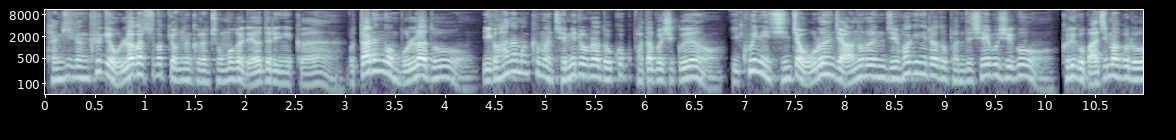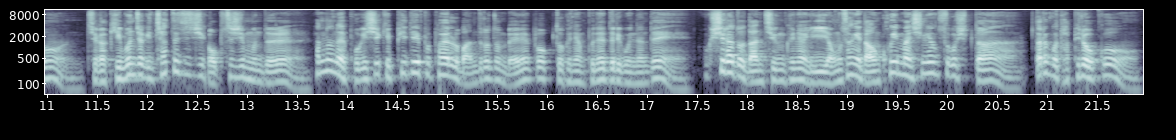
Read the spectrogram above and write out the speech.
단기간 크게 올라갈 수밖에 없는 그런 종목을 내어드리니까 뭐 다른 건 몰라도 이거 하나만큼은 재미로라도 꼭 받아보시고요. 이 코인이 진짜 오르는지 안 오르는지 확인이라도 반드시 해보시고 그리고 마지막으론 제가 기본적인 차트 지식 없으신 분들 한눈에 보기 쉽게 PDF 파일로 만들어둔 매매법도 그냥 보내드리고 있는데 혹시라도 난 지금 그냥 이 영상에 나온 코인만 신경 쓰고 싶다 다른 거 다 필요 없고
